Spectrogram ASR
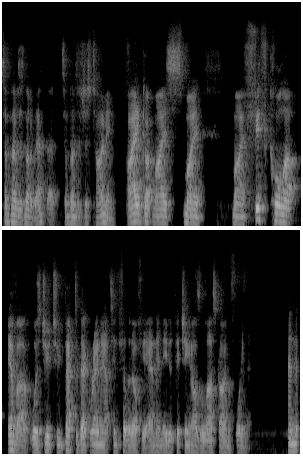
Sometimes it's not about that. Sometimes it's just timing. I got my my my fifth call up ever was due to back to back rainouts in Philadelphia, and they needed pitching, and I was the last guy on the forty man. And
